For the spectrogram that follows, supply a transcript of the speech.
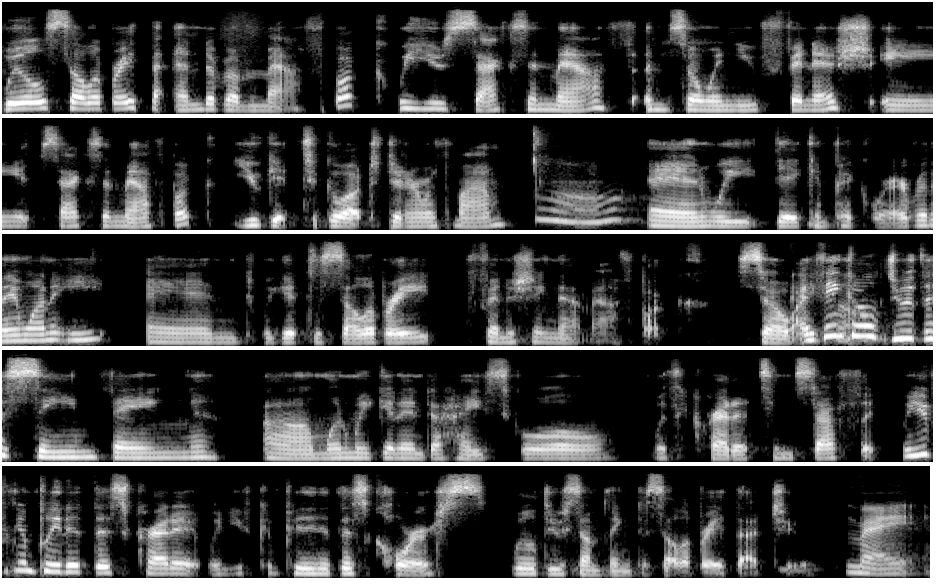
will celebrate the end of a math book. We use Saxon math. And so when you finish a Saxon math book, you get to go out to dinner with mom. Aww. And we they can pick wherever they want to eat and we get to celebrate finishing that math book. So I think I'll do the same thing um, when we get into high school with credits and stuff. Like when you've completed this credit, when you've completed this course, we'll do something to celebrate that too. Right.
